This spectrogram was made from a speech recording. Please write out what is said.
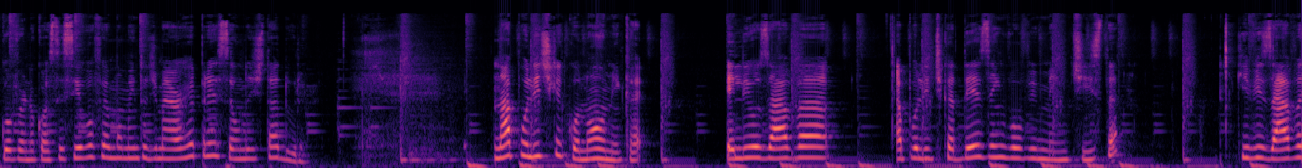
governo Costa Silva foi um momento de maior repressão da ditadura. Na política econômica, ele usava a política desenvolvimentista, que visava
